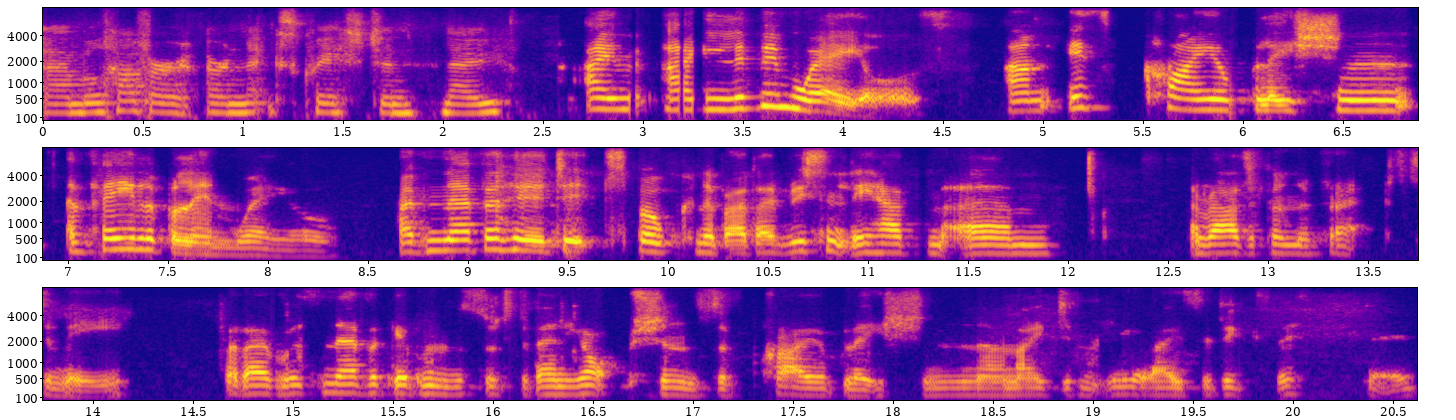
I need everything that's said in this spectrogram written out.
Um, we'll have our, our next question now. I'm, I live in Wales, and is cryoablation available in Wales? I've never heard it spoken about. I recently had um, a radical nephrectomy, but I was never given sort of any options of cryoablation, and I didn't realise it existed.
